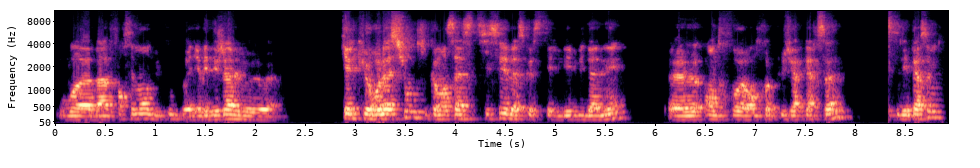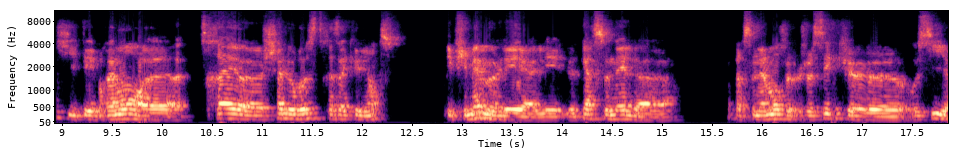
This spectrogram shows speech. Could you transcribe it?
où bah forcément du coup bah, il y avait déjà le quelques relations qui commençaient à se tisser parce que c'était le début d'année entre entre plusieurs personnes des personnes qui étaient vraiment euh, très euh, chaleureuses, très accueillantes. Et puis même les, les le personnel, euh, personnellement, je, je, sais que aussi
